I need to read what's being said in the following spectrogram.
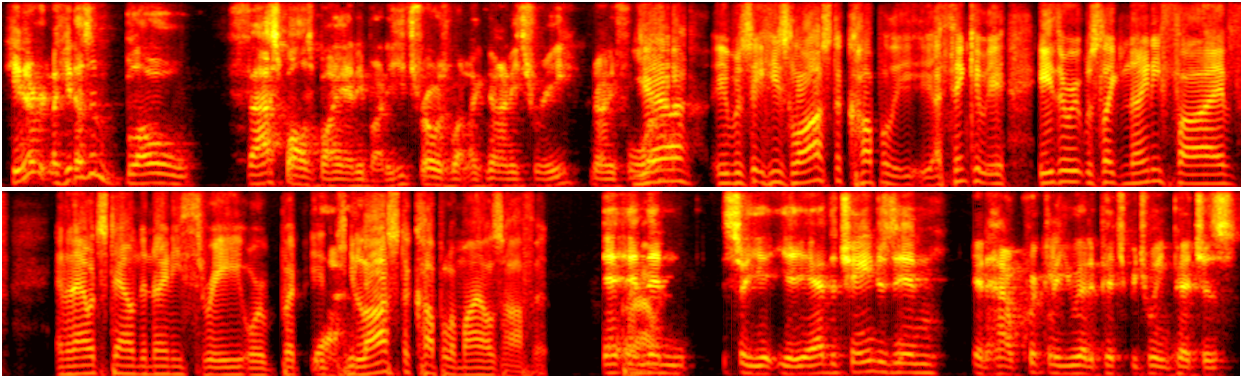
He never like he doesn't blow fastballs by anybody. He throws what like 93, 94. Yeah, it was. He's lost a couple. I think it, either it was like 95 and now it's down to 93, or but Yeah. he lost a couple of miles off it. And, and then so you, you add the changes in and how quickly you had to pitch between pitches.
